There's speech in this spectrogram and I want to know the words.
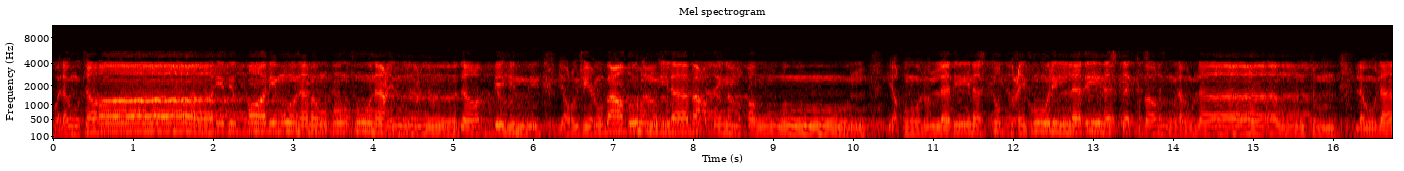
ولو ترى إذ الظالمون موقوفون عند ربهم يرجع بعضهم إلى بعض القول. يقول الذين استضعفوا للذين استكبروا لولا أنتم, لولا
